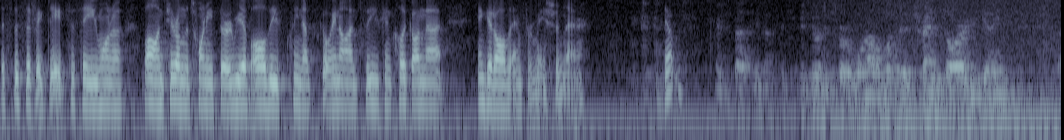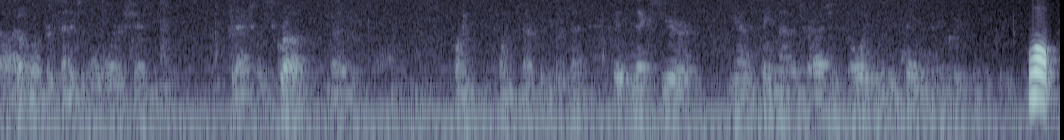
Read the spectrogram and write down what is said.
a specific date. So say you want to volunteer on the 23rd, we have all these cleanups going on. So you can click on that and get all the information there. Yep. If you've been doing this for a while, what the trends are, are you getting, uh, I don't know what percentage of the watershed you could actually scrub, 20, 20, next year you have the same amount of trash, it's always going to be the same, is it increasing, decreasing? Well,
